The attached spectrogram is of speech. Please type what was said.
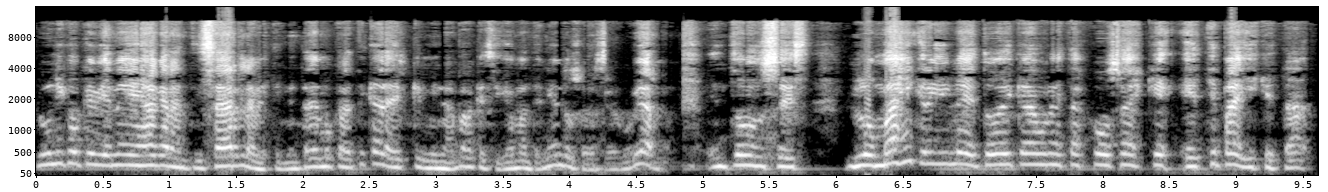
lo único que viene es a garantizar la vestimenta democrática del criminal para que siga manteniendo su de gobierno. Entonces, lo más increíble de todas y cada una de estas cosas es que este país que está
